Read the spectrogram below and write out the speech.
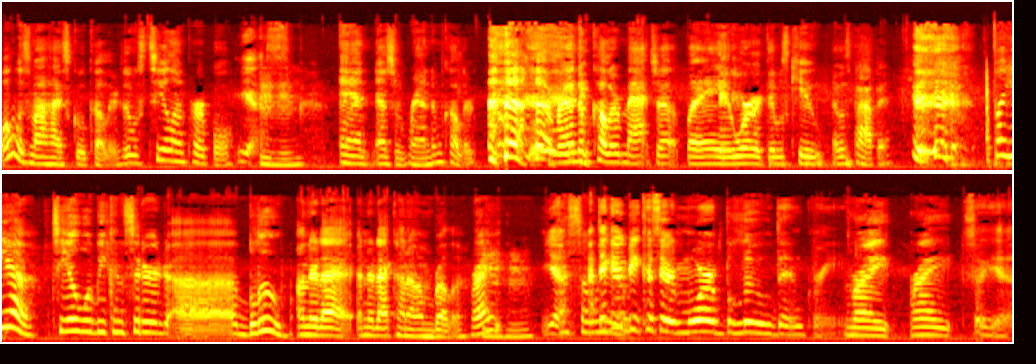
What was my high school colors? It was teal and purple, Yes. hmm and as a random color, random color matchup. But hey, it worked. It was cute. It was popping. But yeah, teal would be considered uh blue under that under that kind of umbrella, right? hmm yeah. So I think it would be considered more blue than green. Right. Right. So yeah.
